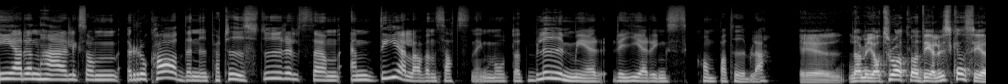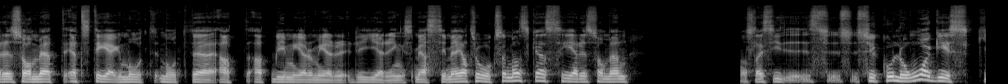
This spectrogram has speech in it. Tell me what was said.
Är den här liksom rokaden i partistyrelsen en del av en satsning mot att bli mer regeringskompatibla? Eh, nej men jag tror att man delvis kan se det som ett, ett steg mot, mot eh, att, att bli mer och mer regeringsmässig, men jag tror också man ska se det som en någon slags psykologisk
